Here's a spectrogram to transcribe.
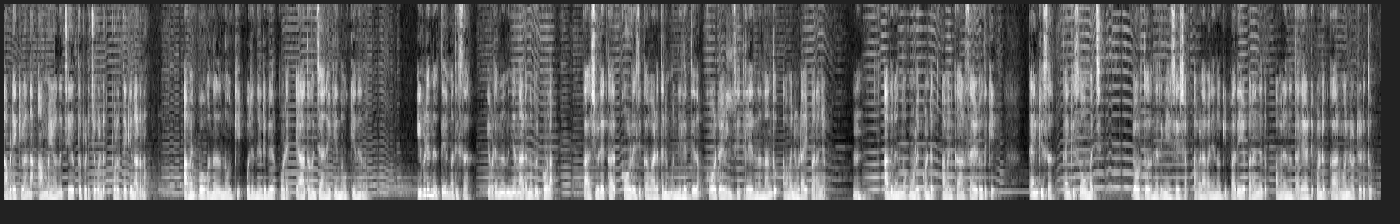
അവിടേക്ക് വന്ന അമ്മയൊന്ന് ചേർത്ത് പിടിച്ചുകൊണ്ട് പുറത്തേക്ക് നടന്നു. അവൻ പോകുന്നത് നോക്കി ഒരു നെടുവീർപ്പോടെ യാദവും ജാനകിയും നോക്കി നിന്നു. ഇവിടെ നിർത്തിയാൽ മതി സാർ. ഇവിടെ നിന്ന് ഞാൻ നടന്നു പോയിക്കോളാം. കാശിയുടെ കാർ കോളേജ് കവാടത്തിന് മുന്നിലെത്തിയതും കോ ഡ്രൈവിംഗ് സീറ്റിലിരുന്ന നന്ദു അവനോടായി പറഞ്ഞു. അതിനൊന്നും മുളിക്കൊണ്ട് അവൻ കാർ സൈഡ് ഒതുക്കി. Thank you sir. Thank you so much. Door തുറന്നിറങ്ങിയ ശേഷം അവൾ അവനെ നോക്കി പതിയെ പറഞ്ഞതും അവനൊന്ന് തലയാട്ടിക്കൊണ്ട് കാർ മുന്നോട്ടെടുത്തു.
